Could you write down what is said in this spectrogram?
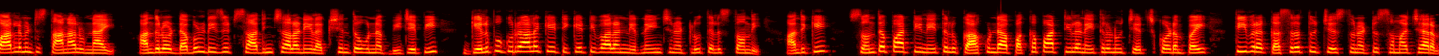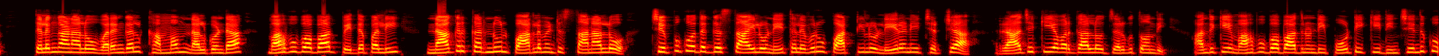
పార్లమెంటు స్థానాలున్నాయి. అందులో డబుల్ డిజిట్ సాధించాలనే లక్ష్యంతో ఉన్న బీజేపీ గెలుపు గుర్రాలకే టికెట్ ఇవ్వాలని నిర్ణయించినట్లు తెలుస్తోంది. అందుకే సొంత పార్టీ నేతలు కాకుండా పక్క పార్టీల నేతలను చేర్చుకోవడంపై తీవ్ర కసరత్తు చేస్తున్నట్టు సమాచారం. తెలంగాణలో వరంగల్ ఖమ్మం నల్గొండ మహబూబాబాద్ పెద్దపల్లి నాగర్ కర్నూల్ పార్లమెంటు స్థానాల్లో చెప్పుకోదగ్గ స్థాయిలో నేతలెవరూ పార్టీలో లేరనే చర్చ రాజకీయ వర్గాల్లో జరుగుతోంది. అందుకే మహబూబాబాద్ నుండి పోటీకి దించేందుకు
